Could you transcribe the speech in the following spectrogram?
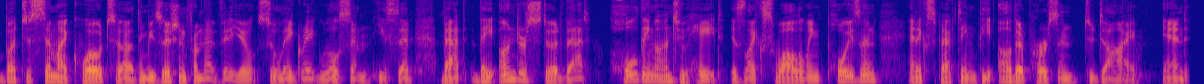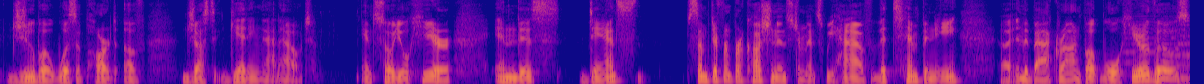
but to semi quote uh, the musician from that video, Sule Greg Wilson, he said that they understood that holding on to hate is like swallowing poison and expecting the other person to die. And Juba was a part of just getting that out. And so you'll hear in this dance some different percussion instruments. We have the timpani uh, in the background, but we'll hear those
